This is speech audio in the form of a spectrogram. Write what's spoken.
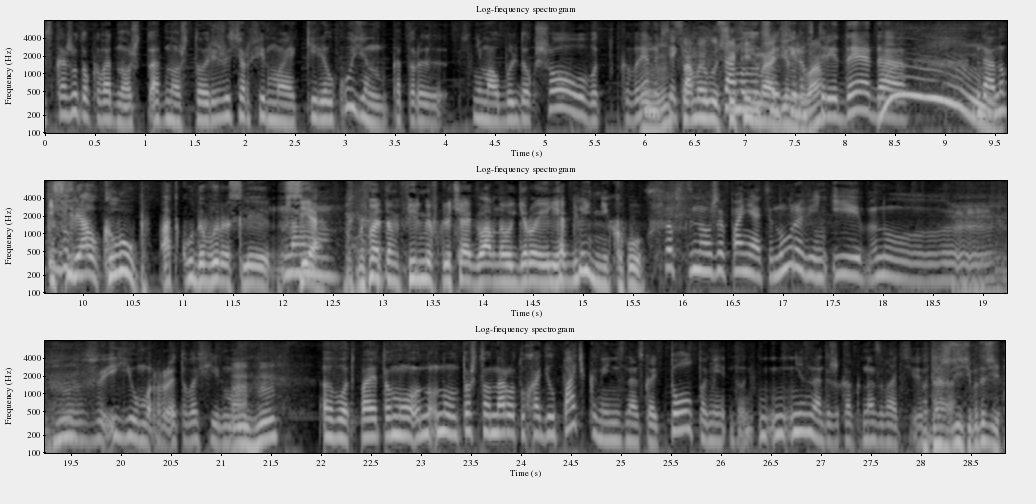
скажу только в одно, что, одно, что режиссер фильма Кирилл Кузин, который снимал Бульдог-шоу, вот КВН и Мгм. всякие. Самый лучший Самый фильм лучший 1-2. фильм в 3D, да. Да, ну И сериал «Клуб», откуда выросли все Ну. в этом фильме, включая главного героя Илья Глинникову. собственно, уже понятен уровень и, ну, э, и юмор этого фильма. Мгм. Вот, поэтому, ну, ну, то, что народ уходил пачками, не знаю сказать, толпами, ну, н- не знаю даже, как назвать. это. Подождите, подождите.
